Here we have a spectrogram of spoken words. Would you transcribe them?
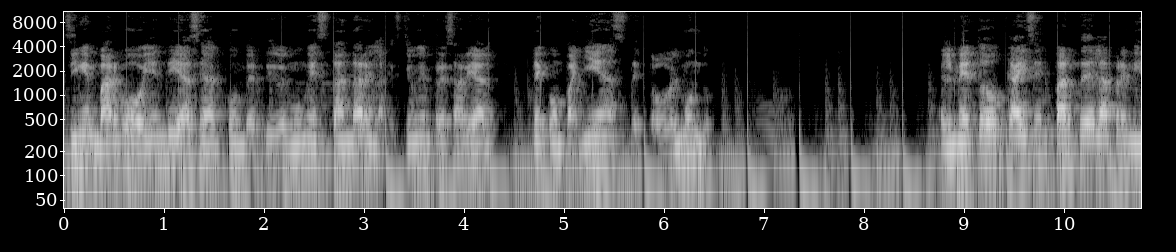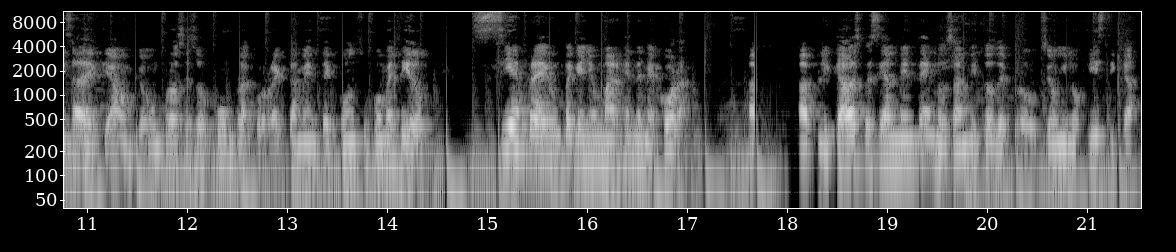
Sin embargo, hoy en día se ha convertido en un estándar en la gestión empresarial de compañías de todo el mundo. El método Kaizen parte de la premisa de que aunque un proceso cumpla correctamente con su cometido, siempre hay un pequeño margen de mejora. Aplicado especialmente en los ámbitos de producción y logística,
